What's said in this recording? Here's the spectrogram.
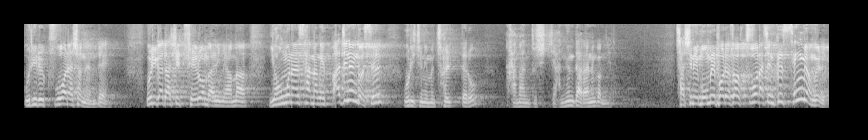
우리를 구원하셨는데 우리가 다시 죄로 말미암아 영원한 사망에 빠지는 것을 우리 주님은 절대로 가만두시지 않는다라는 겁니다. 자신의 몸을 버려서 구원하신 그 생명을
